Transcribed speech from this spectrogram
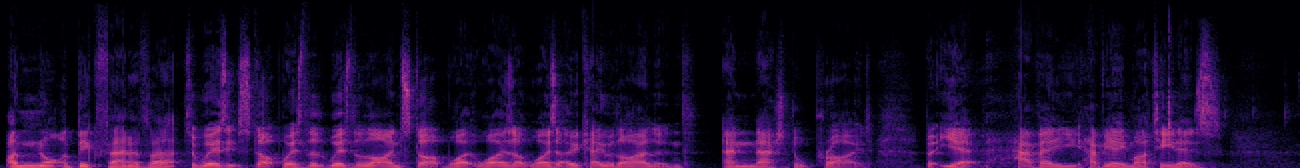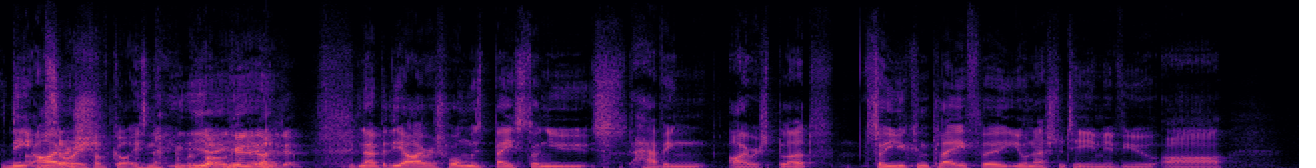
I'm not a big fan of that. So where's it stop? Where's the where's the line stop? Why why is it why is it okay with Ireland and national pride, but yet have a Javier Martinez? The I'm sorry if I've got his name wrong. Yeah, yeah, yeah. no, but the Irish one was based on you having Irish blood. So you can play for your national team if you are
